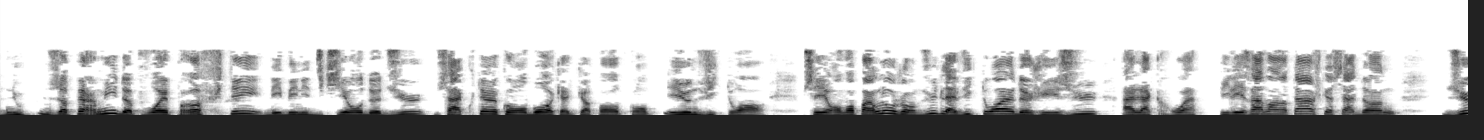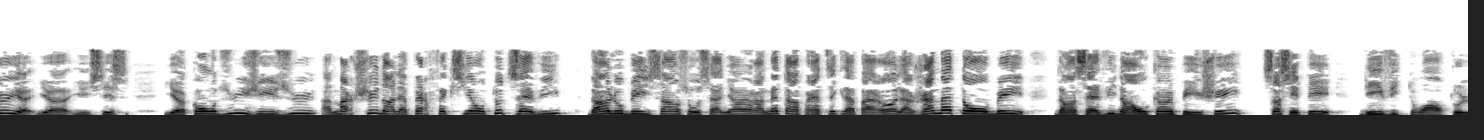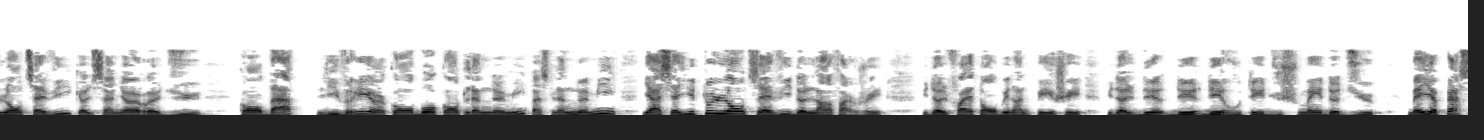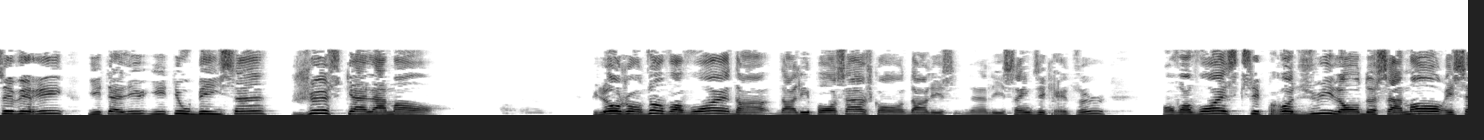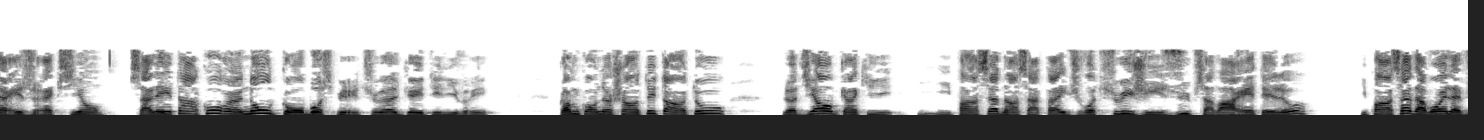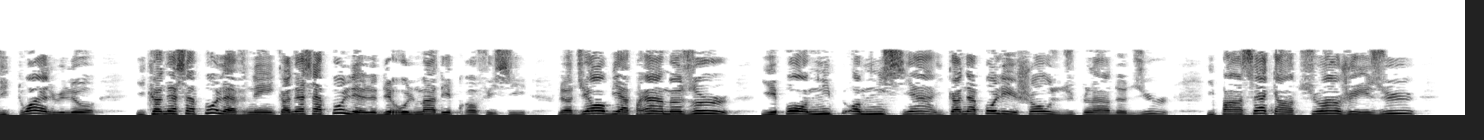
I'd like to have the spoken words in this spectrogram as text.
nous, nous a permis de pouvoir profiter des bénédictions de Dieu. Ça a coûté un combat quelque part et une victoire. on va parler aujourd'hui de la victoire de Jésus à la croix, puis les avantages que ça donne. Dieu, a conduit Jésus à marcher dans la perfection toute sa vie, dans l'obéissance au Seigneur, à mettre en pratique la parole, à jamais tomber dans sa vie dans aucun péché. Ça, c'était des victoires tout le long de sa vie que le Seigneur a dû combattre, livrer un combat contre l'ennemi, parce que l'ennemi, il a essayé tout le long de sa vie de l'enfarger, puis de le faire tomber dans le péché, puis de le dérouter du chemin de Dieu. Mais il a persévéré, il est allé, il était obéissant jusqu'à la mort. Puis là, aujourd'hui, on va voir dans, les passages dans les, dans les Saintes Écritures, on va voir ce qui s'est produit lors de sa mort et sa résurrection. Ça a été encore un autre combat spirituel qui a été livré. Comme qu'on a chanté tantôt, le diable, quand il, pensait dans sa tête, je vais tuer Jésus, puis ça va arrêter là, il pensait d'avoir la victoire, lui-là. Il connaissait pas l'avenir, il connaissait pas le déroulement des prophéties. Le diable, il apprend à mesure. Il n'est pas omniscient. Il connaît pas les choses du plan de Dieu. Il pensait qu'en tuant Jésus,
